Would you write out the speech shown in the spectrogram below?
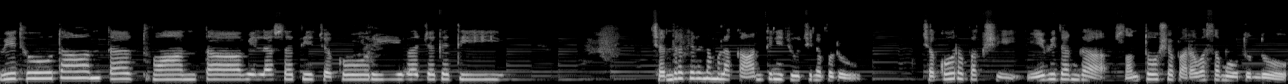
విధూతాంతధ్వాంతా విలసతి చకోరీవ జగతి. చంద్రకిరణముల కాంతిని చూచినప్పుడు చకోర పక్షి ఏ విధంగా సంతోష పరవశమవుతుందో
